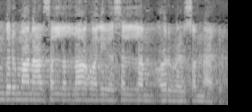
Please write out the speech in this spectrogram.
எம்பெருமானார் சல்லல்லாஹு அலி வசல்லம் அவர்கள் சொன்னார்கள்.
